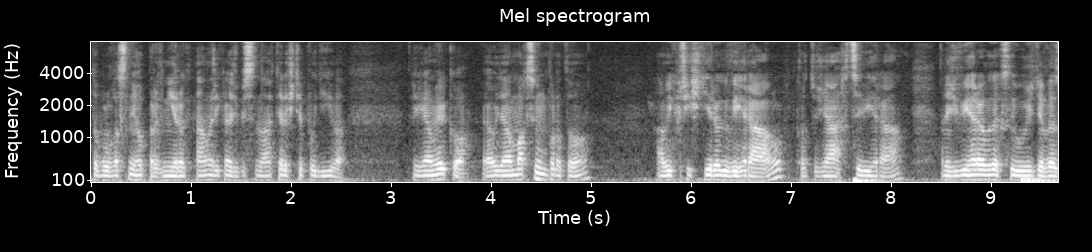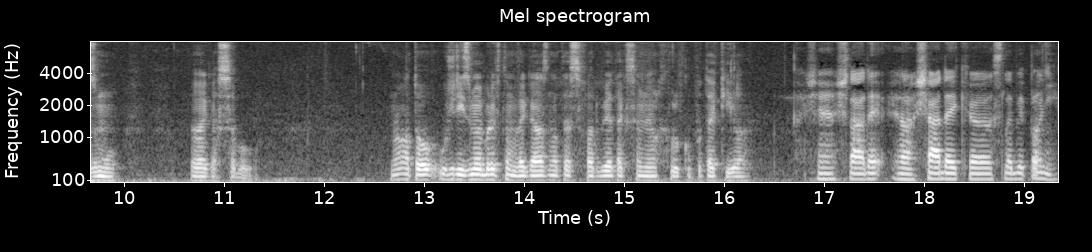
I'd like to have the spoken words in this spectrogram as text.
To byl vlastně jeho první rok tam, říkal, že by se tam chtěl ještě podívat. Říkám, Jirko, já udělám maximum pro to, abych příští rok vyhrál, protože já chci vyhrát. A když vyhraju, tak si určitě vezmu do Vegas sebou. No a to už když jsme byli v tom Vegas na té svatbě, tak jsem měl chvilku po té kýle. Takže šládek, šádek eh, sliby plní.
